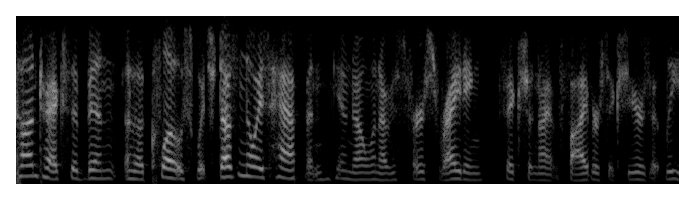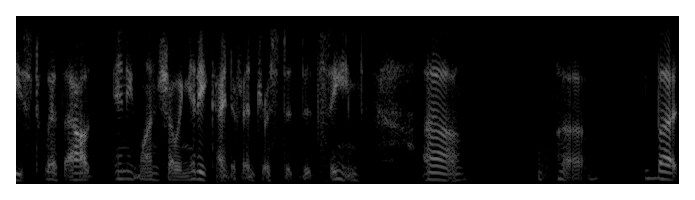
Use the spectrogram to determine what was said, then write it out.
contracts have been uh, close, which doesn't always happen. You know, when I was first writing fiction, I five or six years at least without anyone showing any kind of interest. It, it seemed, um, um, but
